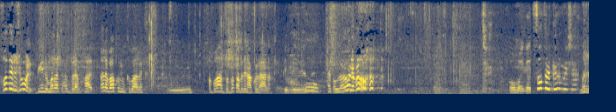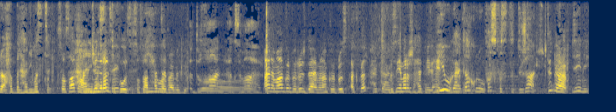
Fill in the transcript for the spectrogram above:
خذي رجول. بينو مرة تحب الأفخاذ. أنا باكل من كبابك. أبغاها تظبطها بعدين أكلها أنا. حيطلعوني برا. oh my God صوت القرمشة. مرة أحب ال honey mustard صوصاتها honey in general. تفوز الصوصات أيوة. حتى الباربيكيو الدخان حق سماهر أنا ما أكل فروج دائما أكل بروست أكثر. حتى أنا. بس هي مرة شهتني دحين. أيوه قاعد تأكلوا فصفصة الدجاج. تدرى اديني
